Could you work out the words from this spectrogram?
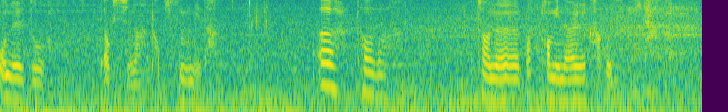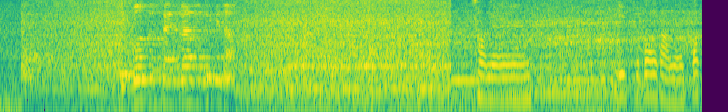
오늘도 역시나 덥습니다. 아, 더워. 저는 버스 터미널 가고 있습니다. Encontra-se a entrada do terminal. 저는 리스본 가는 버스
